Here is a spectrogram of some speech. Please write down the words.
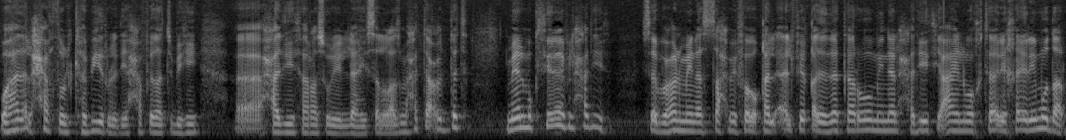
وهذا الحفظ الكبير الذي حفظت به آه، حديث رسول الله صلى الله عليه وسلم حتى عدت من المكثرين في الحديث. سبع من الصحب فوق الألف قد ذكروا من الحديث عن المختار خير مضر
